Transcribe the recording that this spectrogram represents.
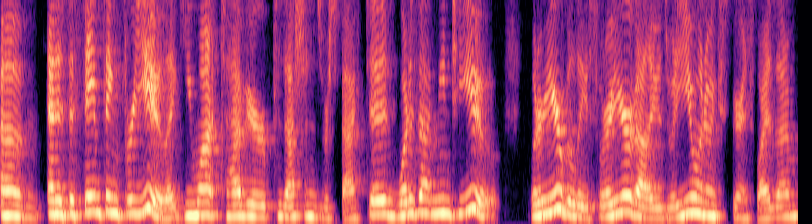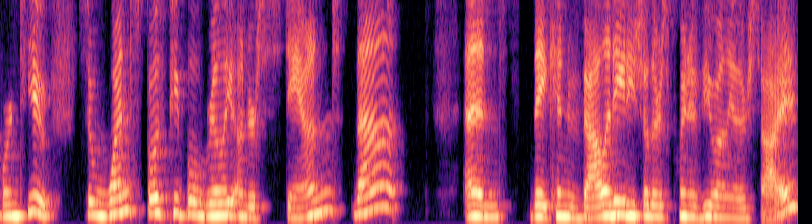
Um, and it's the same thing for you. Like you want to have your possessions respected. What does that mean to you what are your beliefs? What are your values? What do you want to experience? Why is that important to you? So once both people really understand that and they can validate each other's point of view on the other side,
